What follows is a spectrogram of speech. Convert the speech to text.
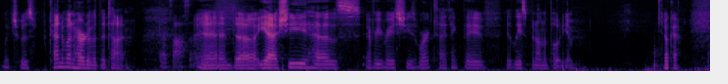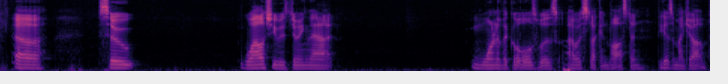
which was kind of unheard of at the time. That's awesome. And uh, yeah, she has every race she's worked. I think they've at least been on the podium. Okay. Uh, so while she was doing that, one of the goals was I was stuck in Boston because of my job.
